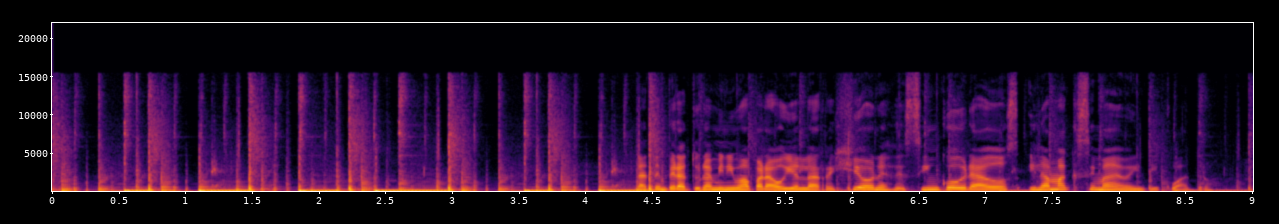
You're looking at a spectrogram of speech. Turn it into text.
La temperatura mínima para hoy en la región es de 5 grados y la máxima de 24.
